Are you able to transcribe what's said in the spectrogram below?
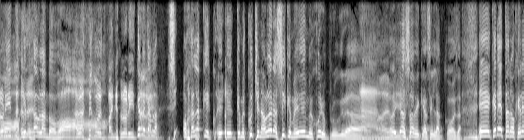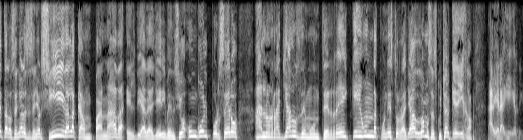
ahorita, ¿Qué me está hablando? Hablaste como español ahorita, ¿Qué me está hablando? Sí, ojalá que, eh, eh, que me escuchen hablar así, que me den mejor el Ah, programa. Ay, ya sabe que hace la cosa. Eh, Querétaro, Querétaro, señoras y señores. Sí, da la campanada el día de ayer y venció un gol por cero a los Rayados de Monterrey. ¿Qué onda con estos Rayados? Vamos a escuchar qué dijo Javier Aguirre.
